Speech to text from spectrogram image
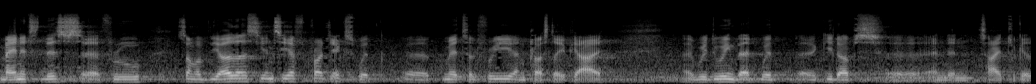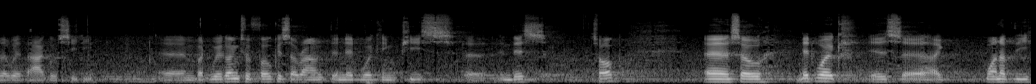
manage this uh, through some of the other CNCF projects with uh, Metal3 and Cluster API. Uh, we're doing that with uh, GitOps and then tied together with Argo CD. Um, but we're going to focus around the networking piece in this talk. so network is like one of the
